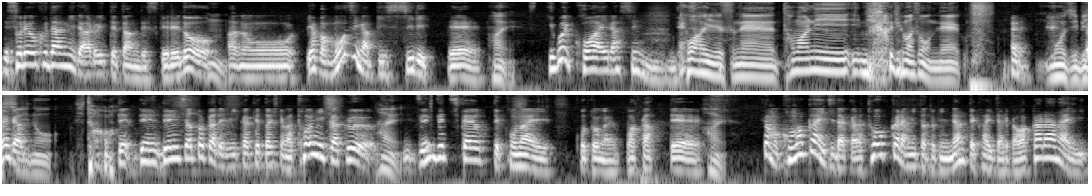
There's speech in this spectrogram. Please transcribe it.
でそれを普段着で歩いてたんですけれど、うん、あのー、やっぱ文字がびっしりって、はい、すごい怖いらしいんです。怖いですね、たまに見かけますもんね、はい、文字びっしりの人。でで。電車とかで見かけた人が、とにかく全然近寄ってこないことが分かって、はい、しかも細かい字だから、遠くから見たときに何て書いてあるか分からない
